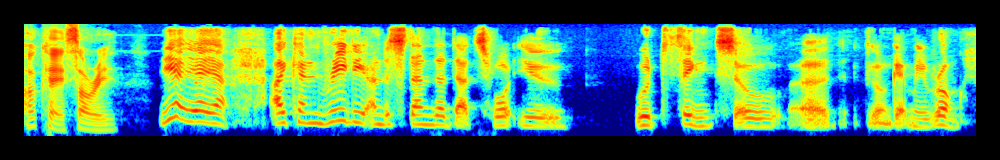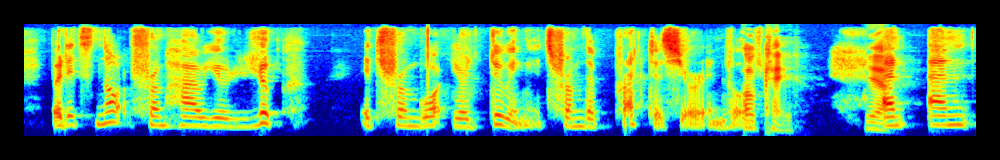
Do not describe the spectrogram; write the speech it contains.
Okay, sorry. Yeah, yeah, yeah. I can really understand that that's what you would think so. Uh, don't get me wrong, but it's not from how you look. It's from what you're doing. It's from the practice you're involved. Okay. Yeah. And and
